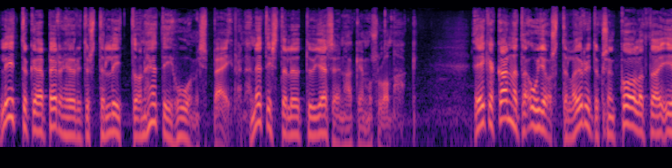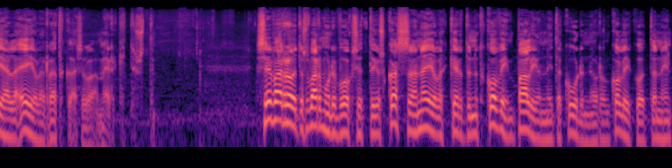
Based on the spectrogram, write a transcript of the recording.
Liittykää perheyritysten liittoon heti huomispäivänä. Netistä löytyy jäsenhakemuslomake. Eikä kannata ujostella, yrityksen koolla tai iällä ei ole ratkaisevaa merkitystä. Se varoitus varmuuden vuoksi, että jos kassaan ei ole kertynyt kovin paljon niitä kuuden euron kolikoita, niin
